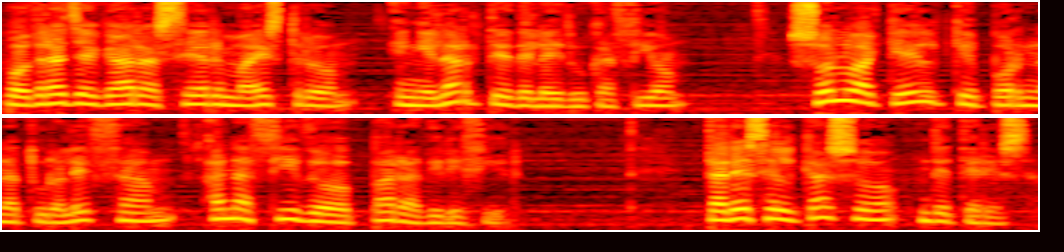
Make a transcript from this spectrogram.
Podrá llegar a ser maestro en el arte de la educación sólo aquel que por naturaleza ha nacido para dirigir. Tal es el caso de Teresa.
